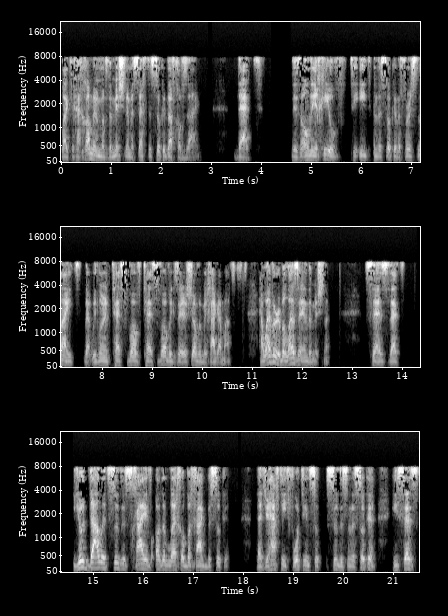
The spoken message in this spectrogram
like the Chachamim of the Mishnah Masechta Sukkah Daf Chav that there's only a chiyuv to eat in the sukkah the first night that we learned tesvov, tesvov, exereshov, and However, Rebbe in the Mishnah says that yud dalit sudas chayiv odom lechel b'chag b'sukkah, that you have to eat 14 sudas in the sukkah. He says,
